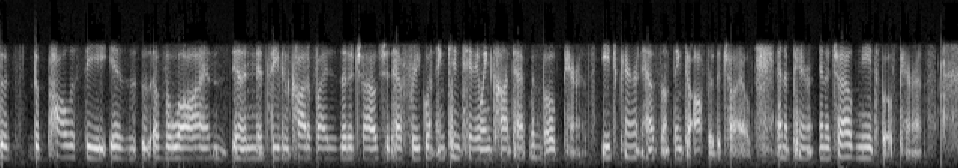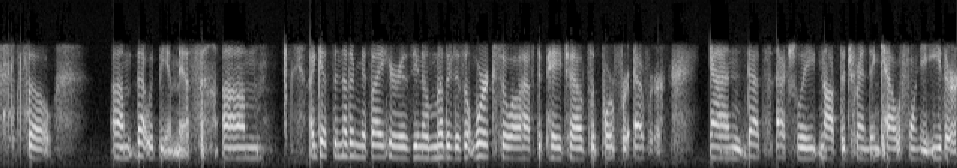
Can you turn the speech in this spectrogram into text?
the the policy is of the law, and, and it's even codified, is that a child should have frequent and continuing contact with both parents. Each parent has something to offer the child, and a parent and a child needs both parents. So um, that would be a myth. Um, I guess another myth I hear is, you know, mother doesn't work, so I'll have to pay child support forever and that's actually not the trend in California either.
